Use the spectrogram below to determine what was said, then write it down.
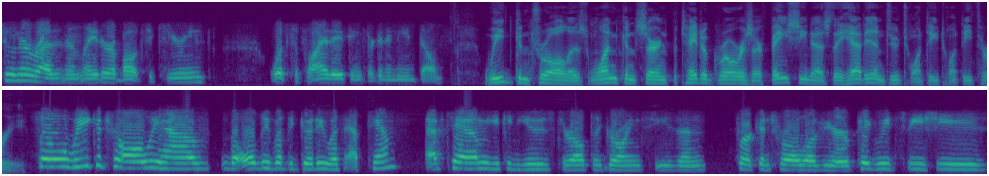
sooner rather than later about securing what supply they think they're going to need, though. Weed control is one concern potato growers are facing as they head into 2023. So, weed control, we have the oldie but the goodie with Eptam. Eptam you can use throughout the growing season for control of your pigweed species,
